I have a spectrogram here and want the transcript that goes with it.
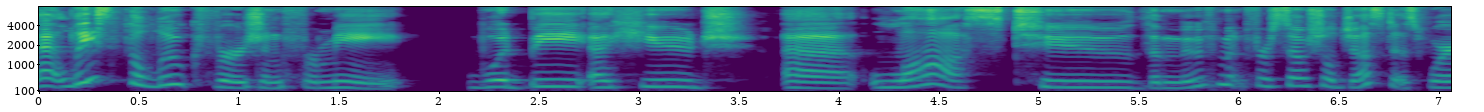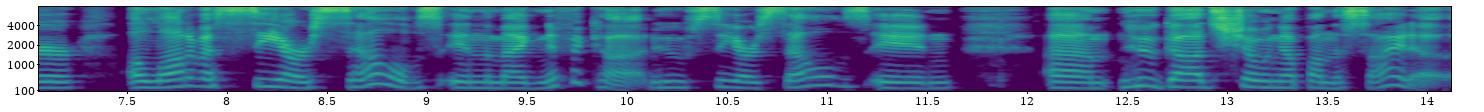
at least the Luke version for me would be a huge uh, loss to the movement for social justice, where a lot of us see ourselves in the Magnificat, who see ourselves in um, who God's showing up on the side of.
